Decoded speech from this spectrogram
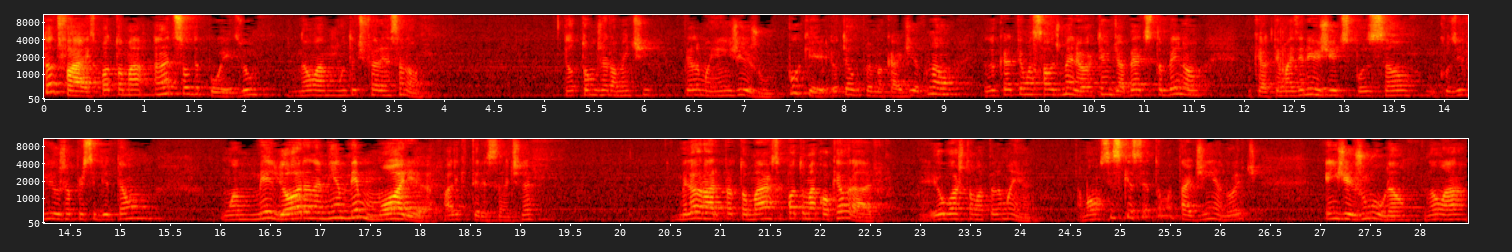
Tanto faz, pode tomar antes ou depois, viu? Não há muita diferença não. Eu tomo geralmente pela manhã em jejum. Por quê? Eu tenho algum problema cardíaco? Não. Mas eu quero ter uma saúde melhor. Tenho diabetes? Também não. Eu quero ter mais energia, disposição. Inclusive eu já percebi até um, uma melhora na minha memória. Olha que interessante, né? Melhor horário para tomar, você pode tomar qualquer horário. Eu gosto de tomar pela manhã, tá bom? Se esquecer, toma tardinha à noite, em jejum ou não. Não há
